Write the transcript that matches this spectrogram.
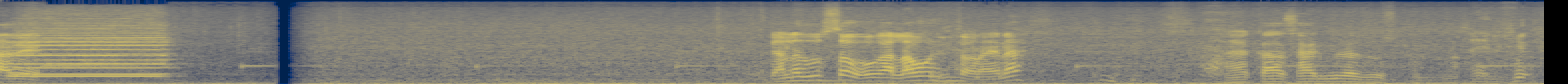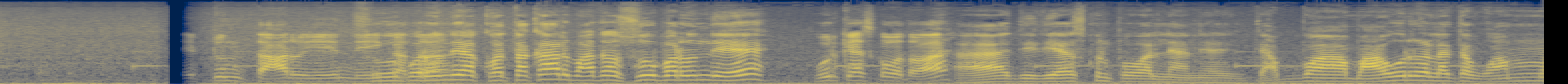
అదే. గల్ల చూస్తావు గల్ల కొనిస్తావు ఆయన ఆ సైడ్ మీద చూసుకుంటున్నా. ఎట్టుంది తారు ఏంది సూపర్ ఉంది కొత్త కారు మాత్రం సూపర్ ఉంది. ఊరికేసుకోపోతావా? అది ఇది వేసుకుని పోవాలి నేను. అబ్బా మా ఊరు వాళ్ళు అయితే అమ్మ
